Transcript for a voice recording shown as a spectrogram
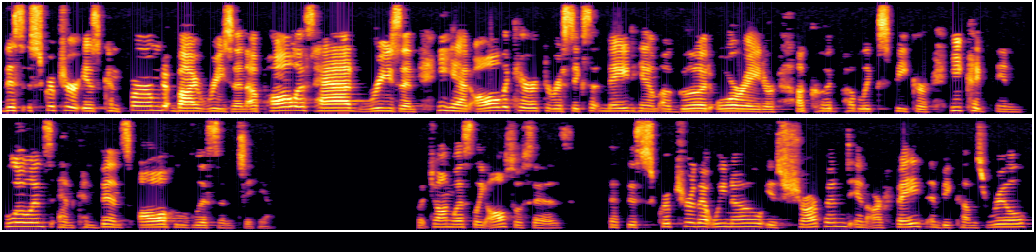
this scripture is confirmed by reason. Apollos had reason. He had all the characteristics that made him a good orator, a good public speaker. He could influence and convince all who listened to him. But John Wesley also says that this scripture that we know is sharpened in our faith and becomes real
